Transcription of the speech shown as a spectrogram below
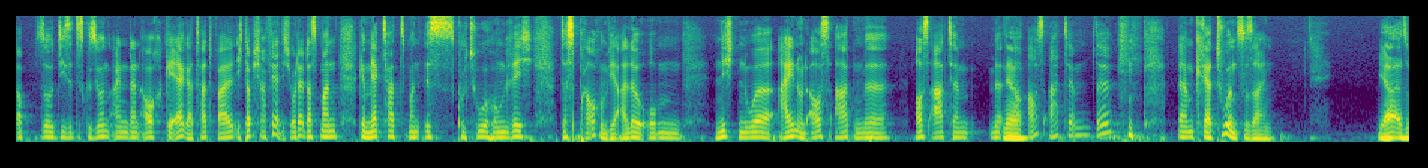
ob so diese Diskussion einen dann auch geärgert hat, weil ich glaube, ich war fertig, oder? Dass man gemerkt hat, man ist kulturhungrig. Das brauchen wir alle, um nicht nur ein- und ausatme, ausatem, Ja. ausatemende ähm, Kreaturen zu sein. Ja, also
